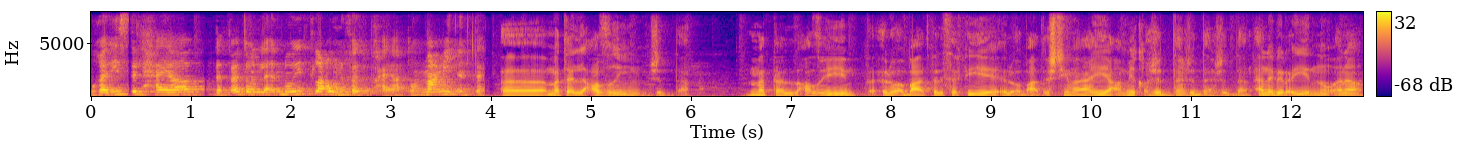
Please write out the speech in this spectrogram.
وغريزة الحياة دفعتهم لأنه يطلعوا ونفدوا بحياتهم. مع مين أنت؟ آه، مثل عظيم جدا. مثل عظيم. له أبعاد فلسفية له أبعاد اجتماعية عميقة جدا جدا جدا. أنا برأيي إنه أنا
